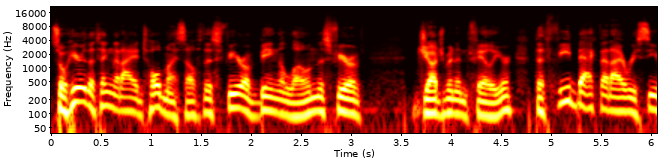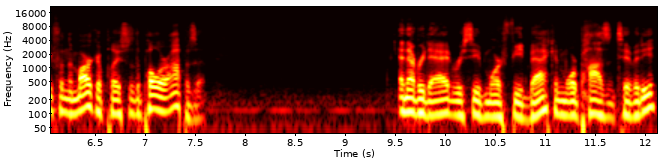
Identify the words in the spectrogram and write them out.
So, here, the thing that I had told myself this fear of being alone, this fear of judgment and failure, the feedback that I received from the marketplace was the polar opposite. And every day I'd receive more feedback and more positivity,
